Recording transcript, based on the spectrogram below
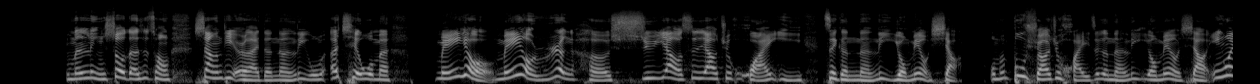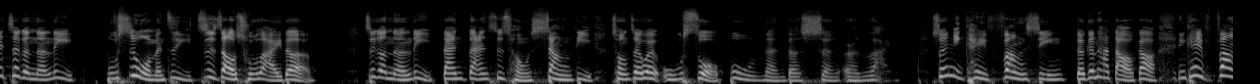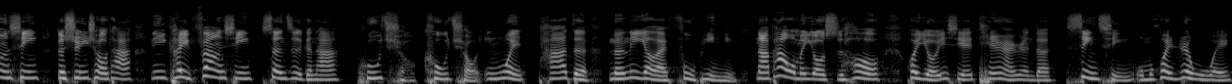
我们领受的是从上帝而来的能力，我们而且我们没有没有任何需要是要去怀疑这个能力有没有效。我们不需要去怀疑这个能力有没有效，因为这个能力不是我们自己制造出来的。”这个能力单单是从上帝，从这位无所不能的神而来，所以你可以放心的跟他祷告，你可以放心的寻求他，你可以放心甚至跟他呼求、哭求，因为他的能力要来复辟你。哪怕我们有时候会有一些天然人的性情，我们会认为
